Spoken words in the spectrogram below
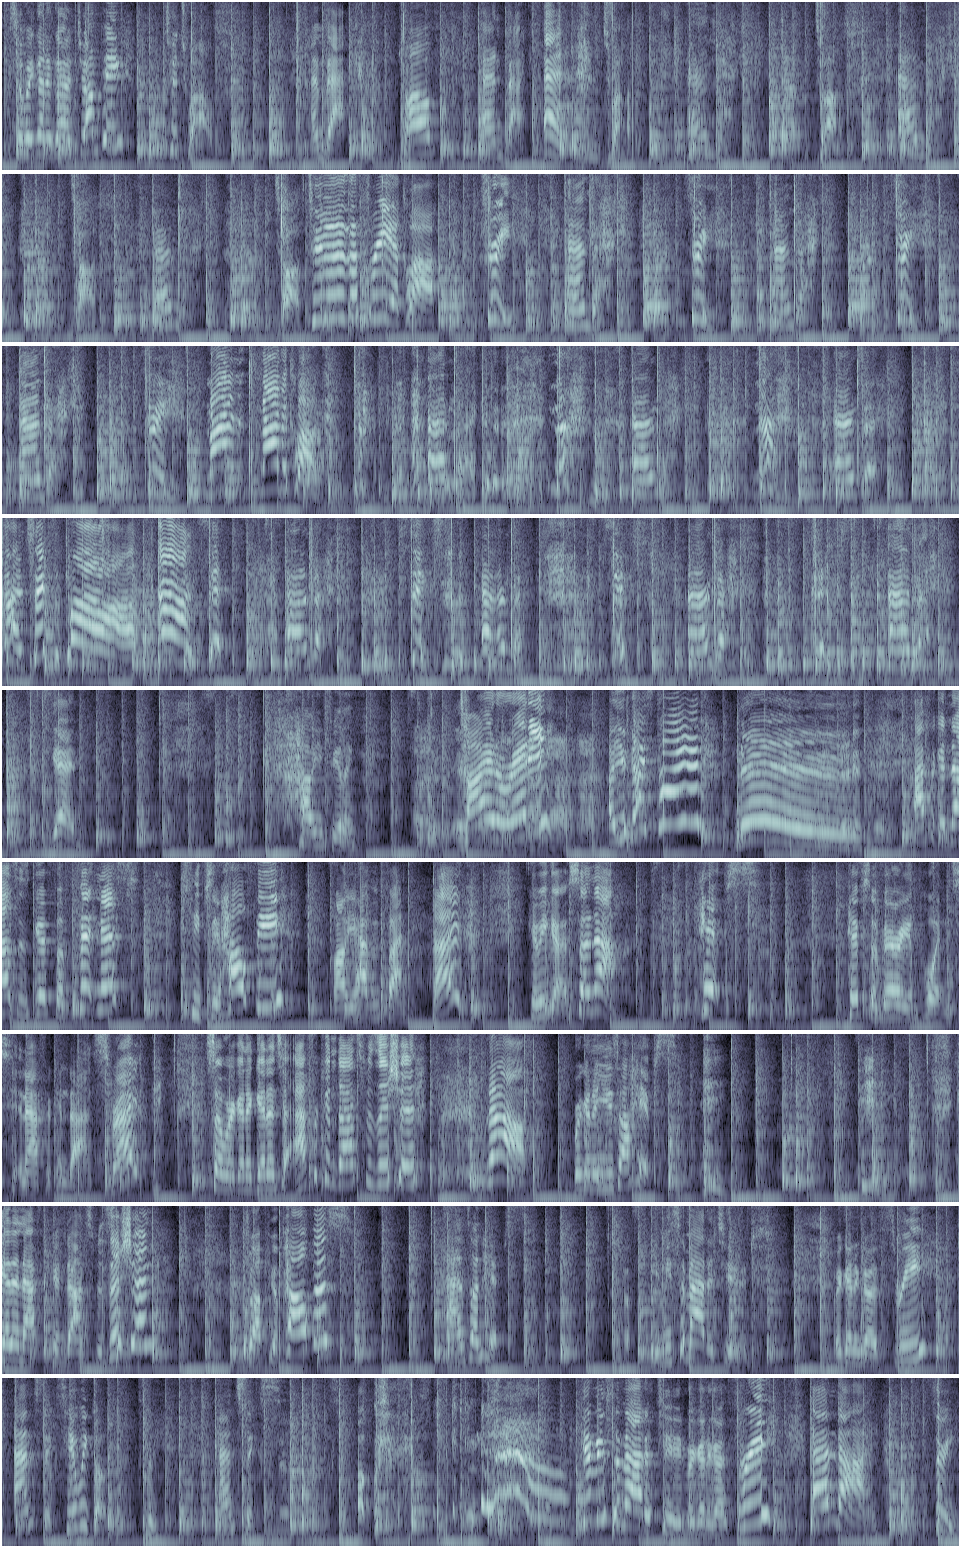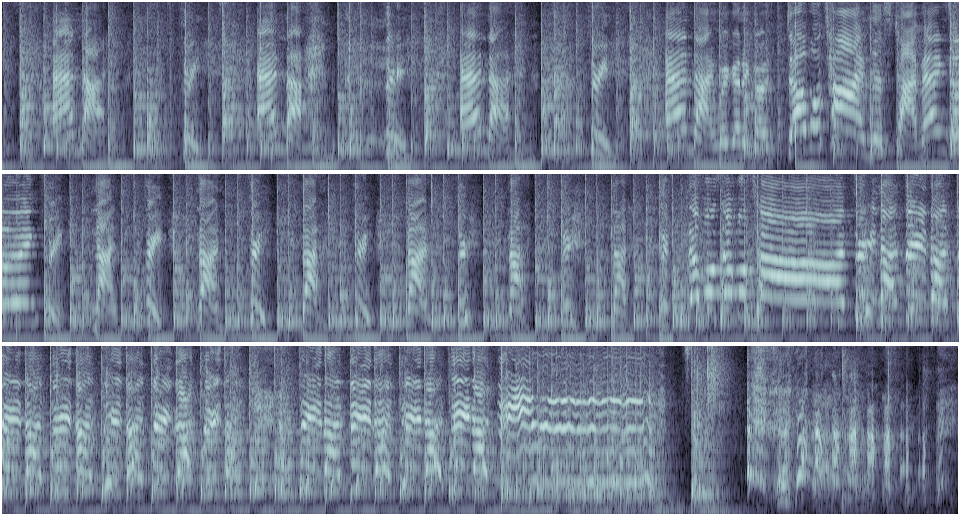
So we're gonna go jumping to 12 and back, Feeling? Tired already? Are you guys tired? No. African dance is good for fitness, keeps you healthy while you're having fun, right? Here we go. So now, hips. Hips are very important in African dance, right? So we're gonna get into African dance position. Now, we're gonna use our hips. Get an African dance position. Drop your pelvis. Hands on hips. Give me some attitude. We're gonna go three and six. Here we go. Three and six. Oh. Give me some attitude. We're gonna go three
